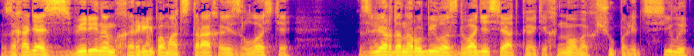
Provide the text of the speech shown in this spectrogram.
Заходясь звериным хрипом от страха и злости, Зверда нарубила с два десятка этих новых щупалец силы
